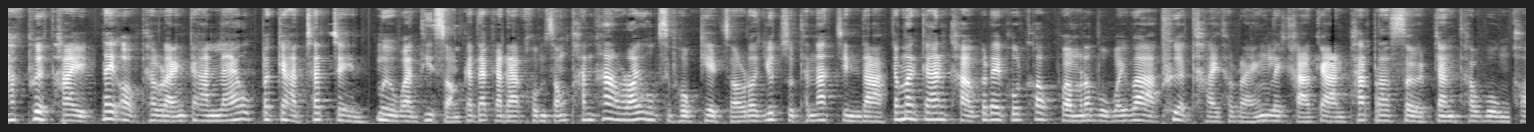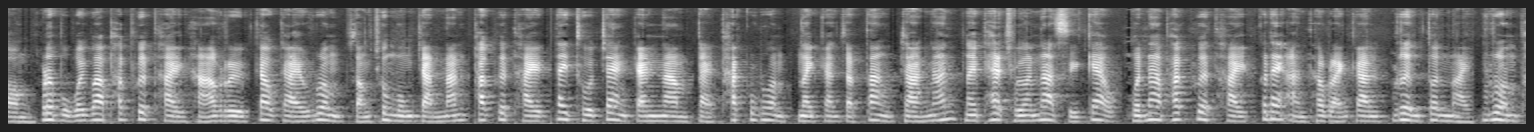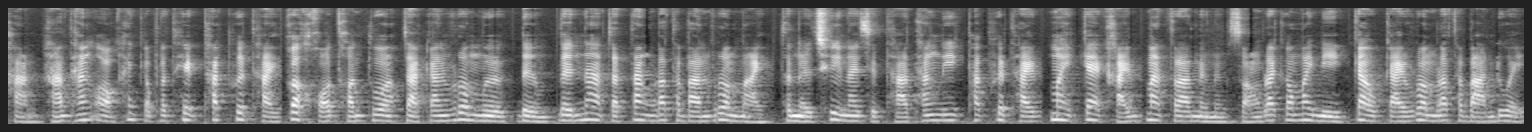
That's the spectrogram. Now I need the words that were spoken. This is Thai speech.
พักเพื่อไทยได้ออกแถลงการแล้วประกาศชัดเจน เมื่อวันที่ 2 กรกฎาคม 2566 เขตสรยุทธสุทนาจินดากรรมการข่าวก็ได้โพสต์ข้อความระบุไว้ว่า เพื่อไทยแถลงเลขาการพักประเสริฐจันทวงศ์ทอง ระบุไว้ว่าพักเพื่อไทยหารือก้าวไกลร่วม 2 ชั่วโมงจากนั้นพักเพื่อไทยได้โทรแจ้งแกนนำแต่พักร่วมในการจัดตั้ง จากนั้นนายแพทย์ชลนาสีแก้ว หัวหน้าพักเพื่อไทยก็ได้อ่านแถลงการเริ่มต้นใหม่ร่วมผ่านหาทางออกให้กับประเทศพักเพื่อไทย ก็ขอถอนตัวจากการร่วมมือเดิม เดินหน้าจัดตั้งรัฐบาลร่วมใหม่ เสนอชื่อนายเศรษฐาทั้งนี้พักเพื่อไทยไม่แก้ไขมาตรา1นึและก็ไม่มีก้าวไกลร่วมรัฐบาลด้วย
